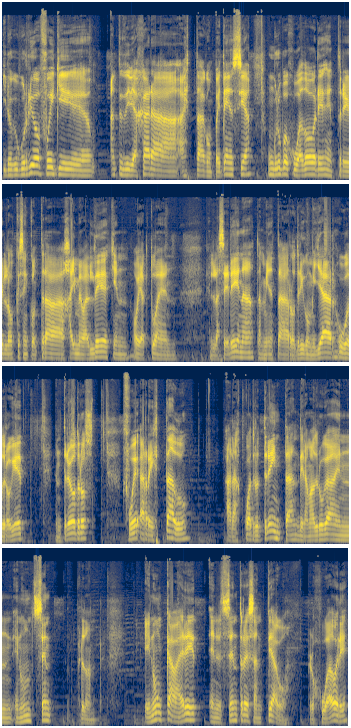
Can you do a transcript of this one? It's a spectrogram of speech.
Y lo que ocurrió fue que antes de viajar a, esta competencia, un grupo de jugadores, entre los que se encontraba Jaime Valdés, quien hoy actúa en, La Serena, también está Rodrigo Millar, Hugo Droguet, entre otros, fue arrestado a las 4.30 de la madrugada en, un perdón, en un cabaret en el centro de Santiago. Los jugadores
